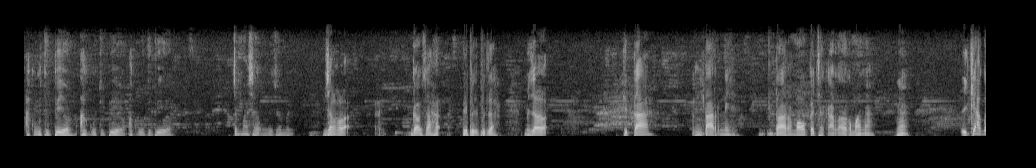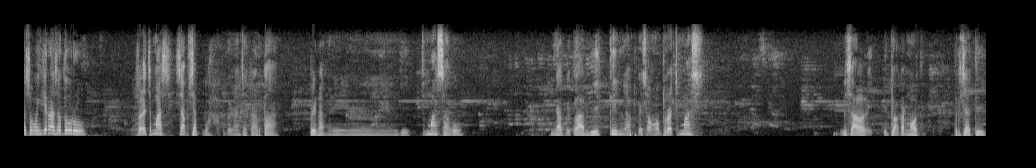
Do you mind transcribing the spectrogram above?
aku kudu yo aku kudu yo aku kudu yo cemas ya untuk zaman. Misal kalau nggak usah ribet-ribet lah. Misal kita entar nih entar mau ke Jakarta atau ke mana. Nah iki aku semua kira rasa turu soalnya cemas siap-siap wah aku pengen Jakarta. Pengen ini, cemas aku. Nyiapke kelambi iki nyiapke songo bro cemas. Misal itu akan mau terjadi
